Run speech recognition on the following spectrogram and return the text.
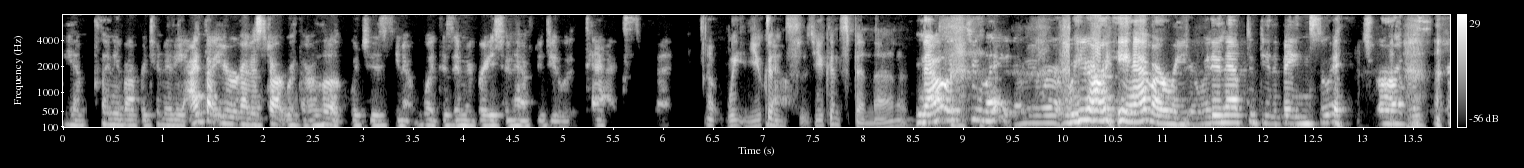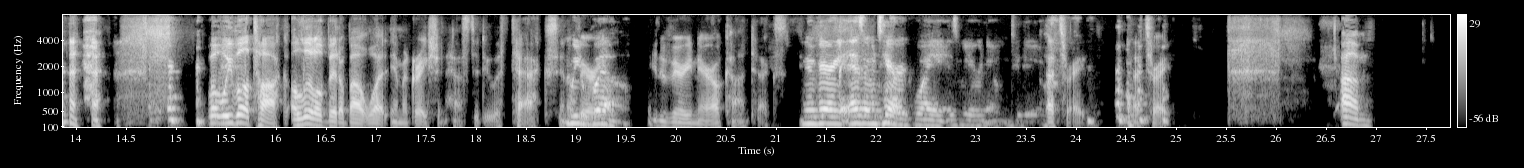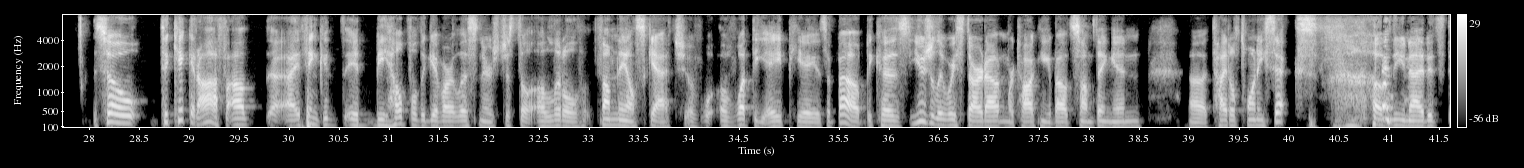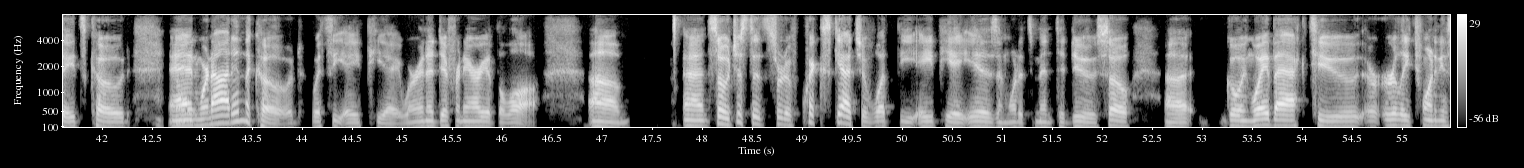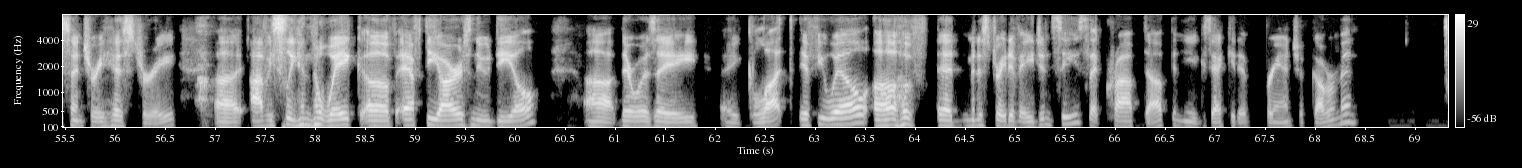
we have plenty of opportunity. I thought you were going to start with our hook, which is, you know, what does immigration have to do with tax? Oh, we you can no. you can spin that. No, it's too late. I mean, we're, we already have our reader. We didn't have to do the bait and switch listener. well, we will talk a little bit about what immigration has to do with tax in a we very will. in a very narrow context. In a very esoteric way, as we are known to do. That's right. That's right. Um, so to kick it off, I'll, I think it, would be helpful to give our listeners just a, a, little thumbnail sketch of, of what the APA is about, because usually we start out and we're talking about something in uh, Title 26 of the United States Code, and we're not in the code with the APA. We're in a different area of the law. Um, and so just a sort of quick sketch of what the APA is and what it's meant to do. So uh, going way back to early 20th century history, uh, obviously in the wake of FDR's New Deal, uh, there was a, a glut, if you will, of administrative agencies that cropped up in the executive branch of government.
